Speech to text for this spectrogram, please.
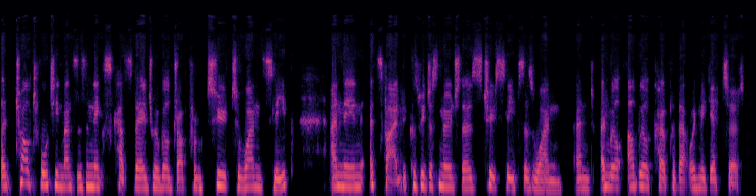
uh, 12 to 14 months is the next cusp age where we'll drop from two to one sleep. And then it's fine because we just merge those two sleeps as one. And, and we'll, uh, we'll cope with that when we get to it.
